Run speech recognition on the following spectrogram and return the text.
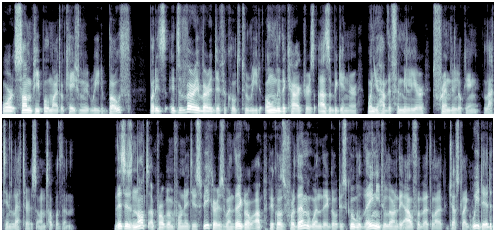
or some people might occasionally read both. But it's, it's very, very difficult to read only the characters as a beginner when you have the familiar, friendly looking Latin letters on top of them. This is not a problem for native speakers when they grow up, because for them, when they go to school, they need to learn the alphabet like just like we did,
